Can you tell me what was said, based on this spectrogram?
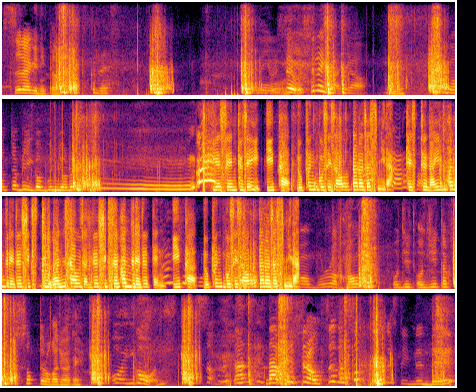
쓰레기니까. 그래. 근데 열쇠 쓰레기 아니야. 응. 우리 어차피 이거 문 열어. BSN QJ 2파 높은 곳에서 떨어졌습니다. 게스트 960 1610 2파 높은 곳에서 떨어졌습니다. 아, 몰라. 가운데 어디 어디 딱 쏙 들어가줘야 돼. 어 이거 나나 뱃살 없어서 쏙 들어갈 수 있는데.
